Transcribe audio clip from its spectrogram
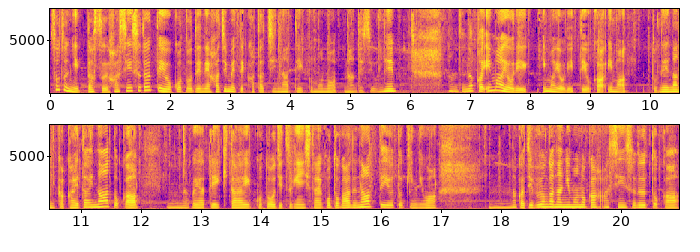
外に出す発信するっていうことでね初めて形になっていくものなんですよね。なのでなんか今より今よりっていうか今とね何か変えたいなとか、なんかやっていきたいことを実現したいことがあるなっていう時には、うん、なんか自分が何者か発信するとか、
